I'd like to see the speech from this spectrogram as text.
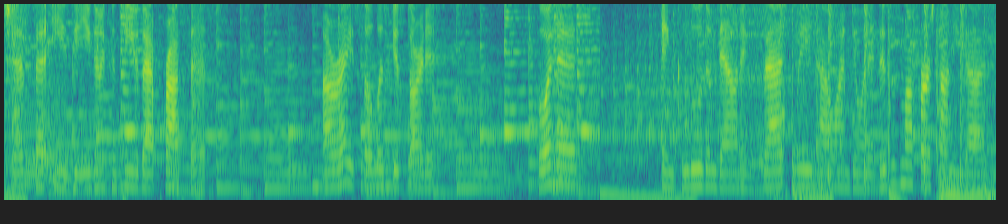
Just that easy. You're going to continue that process. All right, so let's get started. Go ahead and glue them down exactly how I'm doing it. This is my first time, you guys.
